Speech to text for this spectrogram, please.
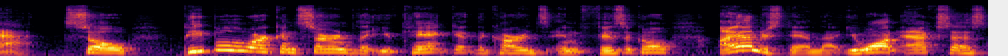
at. So, people who are concerned that you can't get the cards in physical, I understand that. You want access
